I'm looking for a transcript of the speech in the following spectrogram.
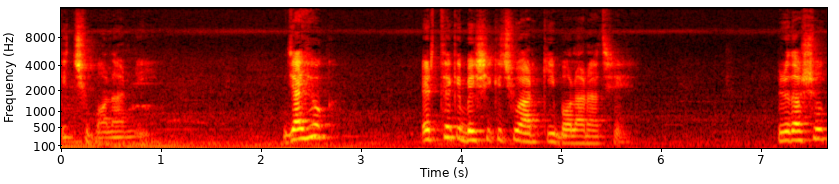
কিচ্ছু বলার নেই। যাই হোক, এর থেকে বেশি কিছু আর কি বলার আছে? প্রিয় দর্শক,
